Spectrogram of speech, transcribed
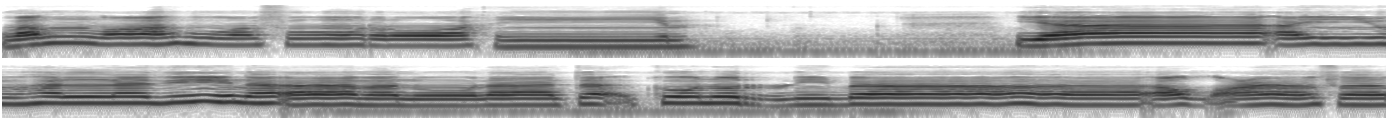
والله غفور رحيم. يا أيها الذين آمنوا لا تأكلوا الربا أضعافا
